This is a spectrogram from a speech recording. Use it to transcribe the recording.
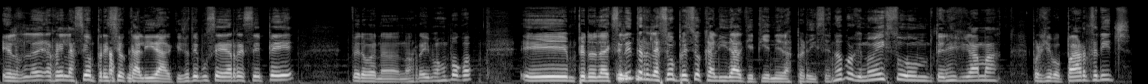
el- la relación precio-calidad, que yo te puse RCP, pero bueno, nos reímos un poco. Eh, pero la excelente relación precio-calidad que tiene las perdices, ¿no? Porque no es un. Tenés gamas, por ejemplo, Partridge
